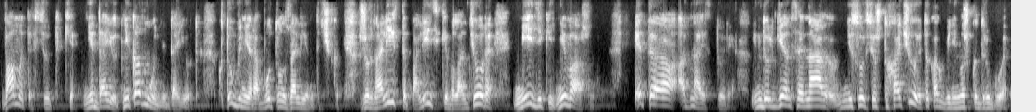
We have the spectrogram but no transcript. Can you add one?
вам это все-таки не дает, никому не дает. Кто бы ни работал за ленточкой. Журналисты, политики, волонтеры, медики, неважно. Это одна история. Индульгенция на «несу все, что хочу» — это как бы немножко другое.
